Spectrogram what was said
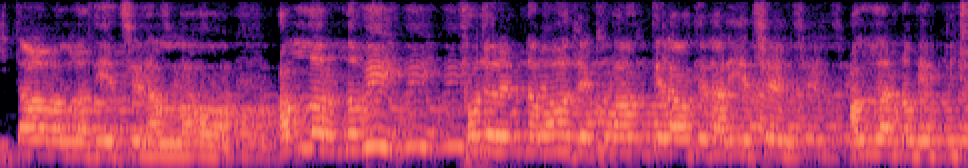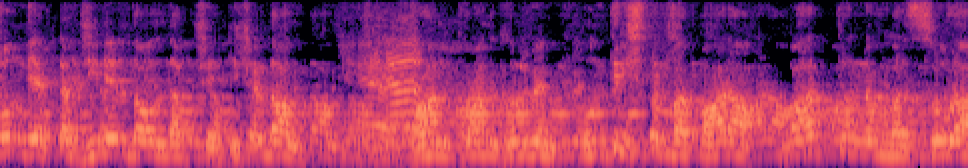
কিতাব আল্লাহ দিয়েছেন আল্লাহ? আল্লাহর নবী ফজরের নামাজে কোরআন তেলাওয়াতে দাঁড়িয়েছেন। আল্লাহর নবীর পিছন দিয়ে একটা জিনের দল যাচ্ছে। কিসের দল? কোরআন কোরআন খুলবেন। 29 নম্বর পারা 72 নম্বর সূরা।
